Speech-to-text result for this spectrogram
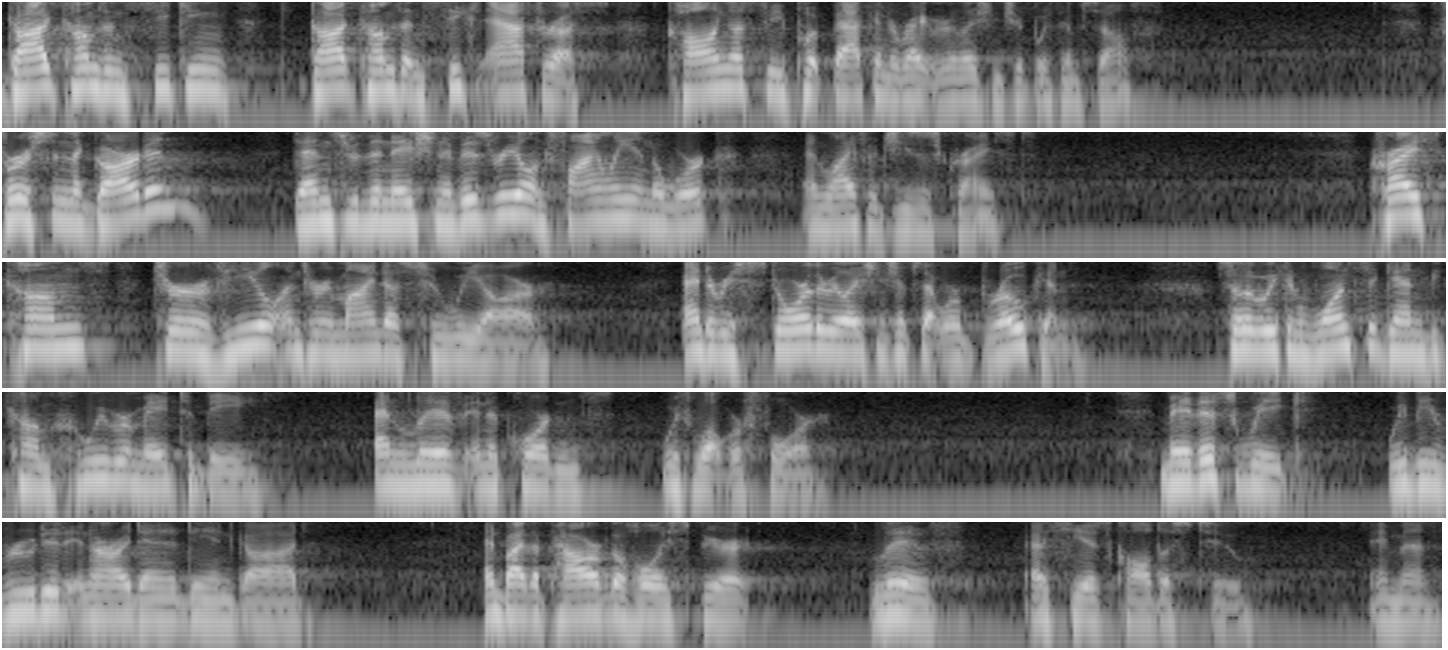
God comes and seeking God comes and seeks after us, calling us to be put back into right relationship with himself. First in the garden, then through the nation of Israel, and finally in the work and life of Jesus Christ. Christ comes to reveal and to remind us who we are and to restore the relationships that were broken so that we can once again become who we were made to be and live in accordance with what we're for. May this week we be rooted in our identity in God and by the power of the Holy Spirit live as He has called us to. Amen.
